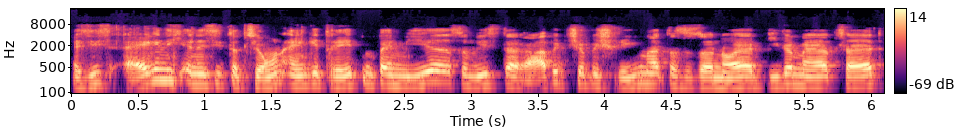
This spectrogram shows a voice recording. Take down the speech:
es ist eigentlich eine Situation eingetreten bei mir, so wie es der Rabic schon beschrieben hat, also so eine neue Biedermeier-Zeit.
